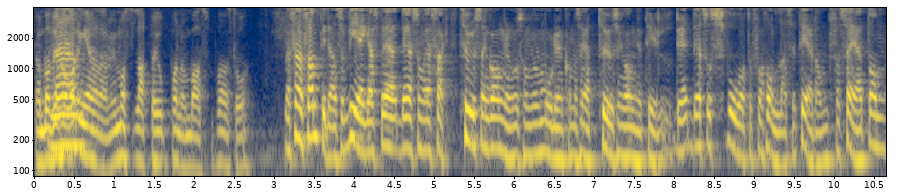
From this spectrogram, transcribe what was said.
De bara, vi Men... har ingen annan. Vi måste lappa ihop honom bara så får han stå. Men sen samtidigt, alltså Vegas det, det som vi har sagt tusen gånger och som vi förmodligen kommer säga tusen gånger till. Det, det är så svårt att förhålla sig till dem. För att säga att de,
